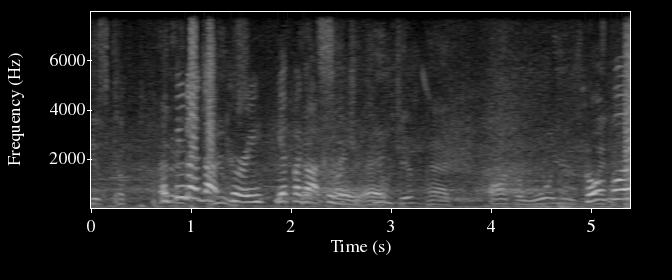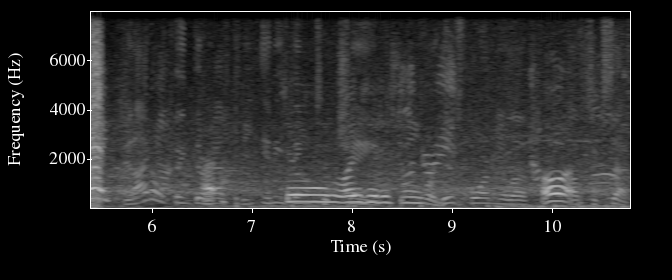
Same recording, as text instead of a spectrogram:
his competitive I think I got Curry. Yep, I had got such Curry. a Right. huge impact on the Warriors. Go winning. Blake. And I don't think there Uh, has to be anything too to lazy to change see. for his formula Oh. of success.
